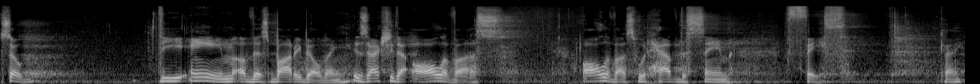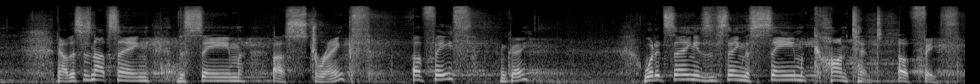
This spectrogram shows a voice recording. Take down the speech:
So, the aim of this bodybuilding is actually that all of us, all of us would have the same faith. Okay? Now, this is not saying the same uh, strength of faith, okay? What it's saying is it's saying the same content of faith.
